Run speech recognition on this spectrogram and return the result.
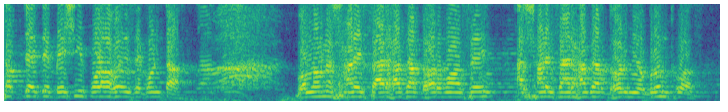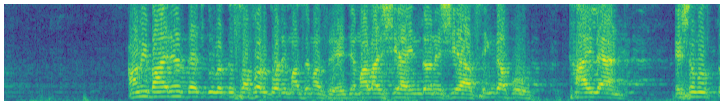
সবচাইতে বেশি পড়া হয়েছে কোনটা? বললাম না, সাড়ে চার হাজার ধর্ম আছে, আর সাড়ে চার হাজার ধর্মীয় গ্রন্থ আছে। আমি বাইরের দেশগুলোতে সফর করি মাঝে মাঝে। এই যে মালয়েশিয়া, ইন্দোনেশিয়া, সিঙ্গাপুর, থাইল্যান্ড, এই সমস্ত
